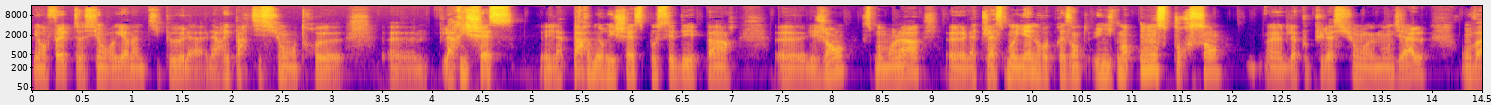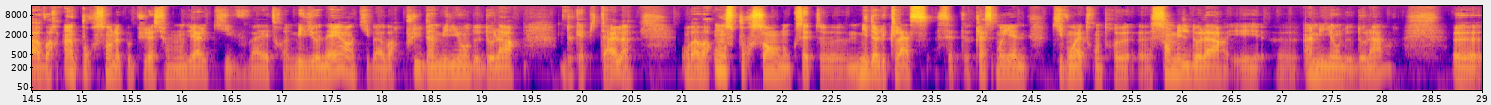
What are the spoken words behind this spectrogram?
Et en fait, si on regarde un petit peu la, la répartition entre euh, la richesse et la part de richesse possédée par euh, les gens, à ce moment-là, euh, la classe moyenne représente uniquement 11% de la population mondiale. On va avoir 1% de la population mondiale qui va être millionnaire, qui va avoir plus d'un million de dollars de capital. On va avoir 11%, donc cette middle class, cette classe moyenne, qui vont être entre 100 000 dollars et 1 million de dollars. Euh,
